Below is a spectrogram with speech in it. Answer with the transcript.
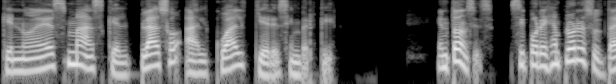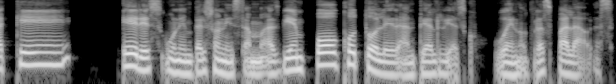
que no es más que el plazo al cual quieres invertir. Entonces, si por ejemplo resulta que eres un inversionista más bien poco tolerante al riesgo, o en otras palabras,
